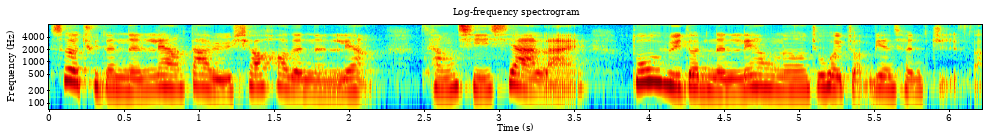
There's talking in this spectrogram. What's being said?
摄取的能量大于消耗的能量，长期下来，多余的能量呢就会转变成脂肪，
